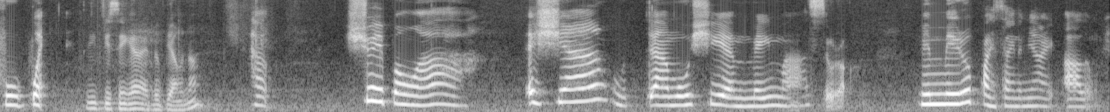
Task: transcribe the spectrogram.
ဖူးပွင့်။ဒီပြင်ဆင်ခဲ့တယ်လုပ်ပြအောင်နော်ဟုတ်ရွှေပုံကအရှမ်းဟိုတန်မိုးရှိရဲ့မိန်းမဆိုတော့မေမေတို့ပိုင်ဆိုင်သမျှတွေအားလုံးပဲ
